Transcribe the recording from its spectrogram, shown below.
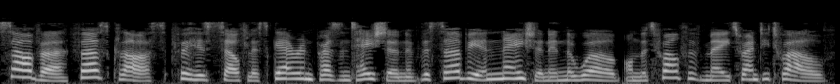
Sava, first class, for his selfless care and presentation of the Serbian nation in the world, on 12 May 2012.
